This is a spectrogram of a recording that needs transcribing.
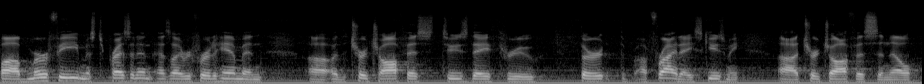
Bob Murphy, Mr. President, as I refer to him, and uh, or the church office Tuesday through uh, Friday, excuse me, uh, church office, and they'll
